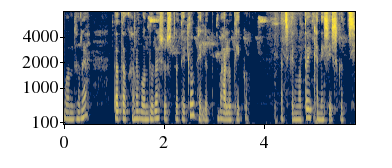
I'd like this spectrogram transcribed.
বন্ধুরা। ততক্ষণে বন্ধুরা সুস্থ থেকো ভালো ভালো থেকো। আজকের মতো এখানে শেষ করছি।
